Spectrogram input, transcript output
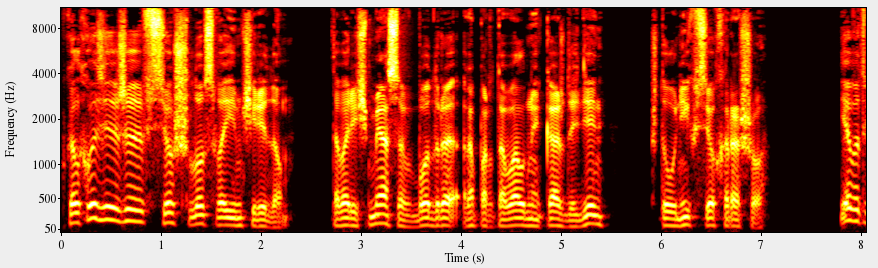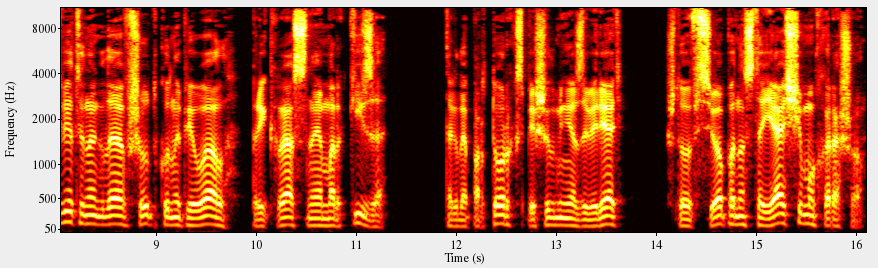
В колхозе же все шло своим чередом. Товарищ Мясов бодро рапортовал мне каждый день, что у них все хорошо. Я в ответ иногда в шутку напевал «Прекрасная маркиза». Тогда Порторг спешил меня заверять, что все по-настоящему хорошо.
